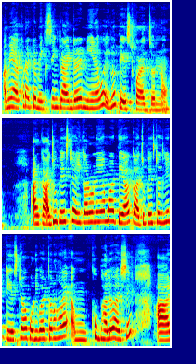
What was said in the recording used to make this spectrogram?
আমি এখন একটা মিক্সিং গ্রাইন্ডারে নিয়ে নেব এগুলো পেস্ট করার জন্য। আর কাজু পেস্টটা এই কারণেই আমার দেয়া। কাজু পেস্টটা দিলে টেস্টটাও পরিবর্তন হয় খুব ভালো আসে। আর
